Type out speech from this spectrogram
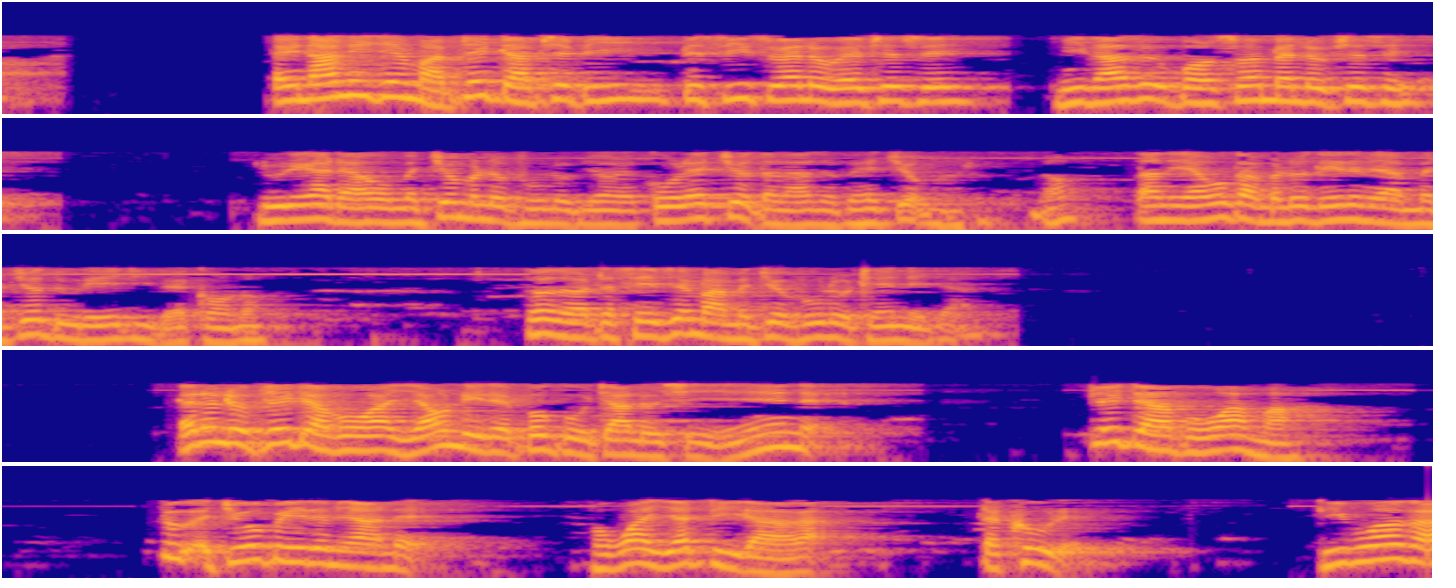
အိမ်နာနီးချင်းမှာပြိတ္တာဖြစ်ပြီးပစ္စည်းဆွဲလို့ပဲဖြစ်စေမိသားစုအပေါ်ဆွဲမဲ့လို့ဖြစ်စေလူတွေကဒါကိုမကျွတ်မလွတ်ဘူးလို့ပြောတယ်ကိုယ်လည်းကျွတ်သလားဆိုဘယ်ကျွတ်မှာလို့နော်တန်တရားဝုတ်ကမလွတ်သေးတဲ့မြမကျွတ်သူတွေကြီးပဲအကုန်လုံးသို့သောတစေဖြစ်မှမကျွတ်ဘူးလို့ထင်နေကြတယ် အဲ့ဒါလို့ပြိတ္တာဘဝရောက်နေတဲ့ပုဂ္ဂိုလ်ကြလို့ရှိရင်တဲ့ပြိတ္တာဘဝမှာသူ့အကျိုးပေးသမျှနဲ့ဘဝယက်တီတာကတခုတဲ့ဒီဘဝက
